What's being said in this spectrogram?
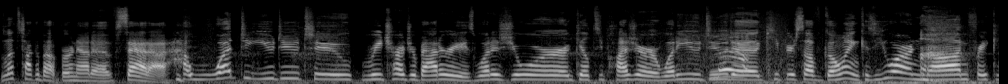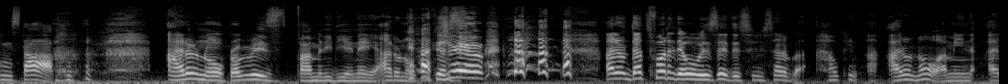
let's talk about burnout of Sarah. How, what do you do to recharge your batteries? What is your guilty pleasure? What do you do to keep yourself going? Because you are non freaking stop. I don't know. Probably it's family DNA. I don't know because True. I don't. That's what they always say. They say, "Sarah, but how can I, I don't know. I mean, I,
